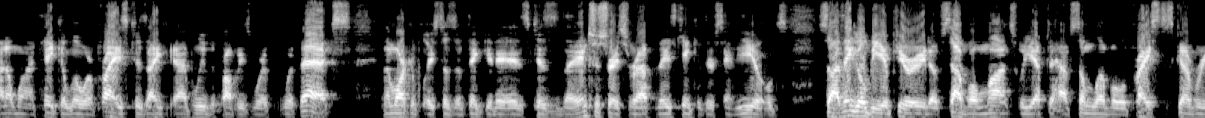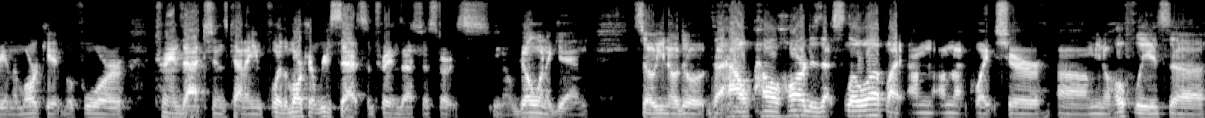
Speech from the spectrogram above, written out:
I don't want to take a lower price because I, I believe the property is worth worth X, and the marketplace doesn't think it is because the interest rates are up and they just can't get their same yields. So I think it'll be a period of several months where you have to have some level of price discovery in the market before transactions kind of before the market resets and transactions starts you know going again. So you know, the, the how how hard does that slow up? I, I'm I'm not quite sure. Um, you know, hopefully it's uh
